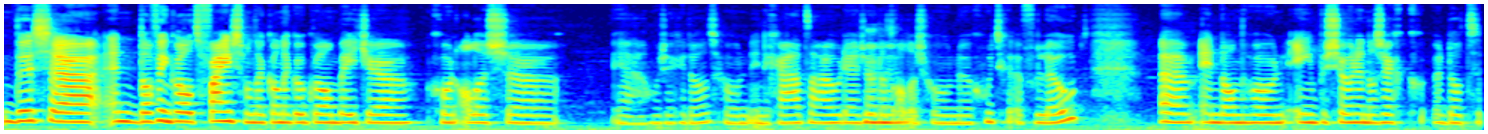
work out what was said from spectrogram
dus... eh, en dat vind ik wel het fijnste, want dan kan ik ook wel een beetje gewoon alles... eh, ja, hoe zeg je dat? Gewoon in de gaten houden en zo, Mhm. dat alles gewoon goed verloopt. Ehm, en dan gewoon één persoon en dan zeg ik dat,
